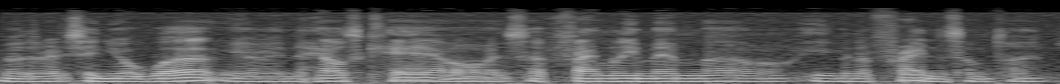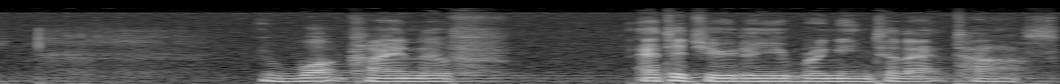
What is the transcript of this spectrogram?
whether it's in your work, you're in healthcare, or it's a family member, or even a friend sometimes, what kind of attitude are you bringing to that task?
